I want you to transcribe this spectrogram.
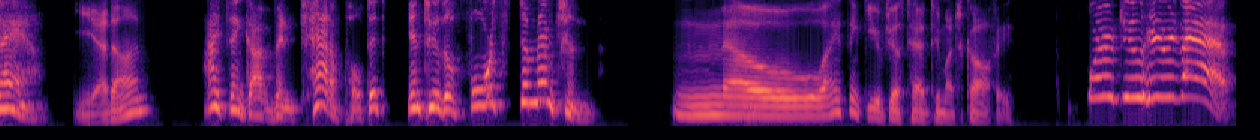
Sam, Yeah, Don? I think I've been catapulted into the fourth dimension. No, I think you've just had too much coffee. Where'd you hear that?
